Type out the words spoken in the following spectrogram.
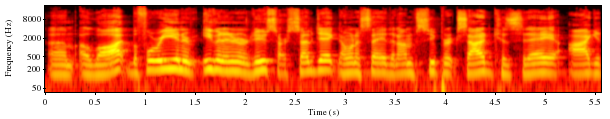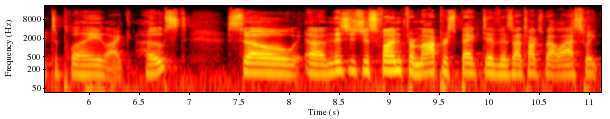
Um, a lot. Before we inter- even introduce our subject, I want to say that I'm super excited because today I get to play like host. So um, this is just fun from my perspective, as I talked about last week.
